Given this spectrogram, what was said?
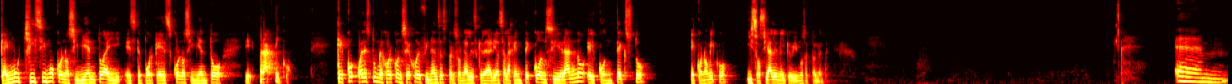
que hay muchísimo conocimiento ahí, este, porque es conocimiento eh, práctico. ¿Qué, ¿Cuál es tu mejor consejo de finanzas personales que le darías a la gente considerando el contexto económico y social en el que vivimos actualmente. Em,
